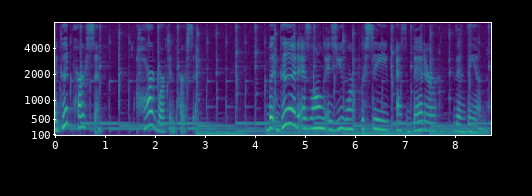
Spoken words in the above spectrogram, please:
A good person, a hardworking person, but good as long as you weren't perceived as better than them.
